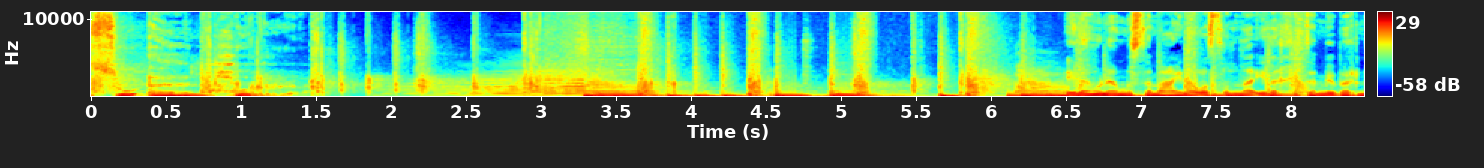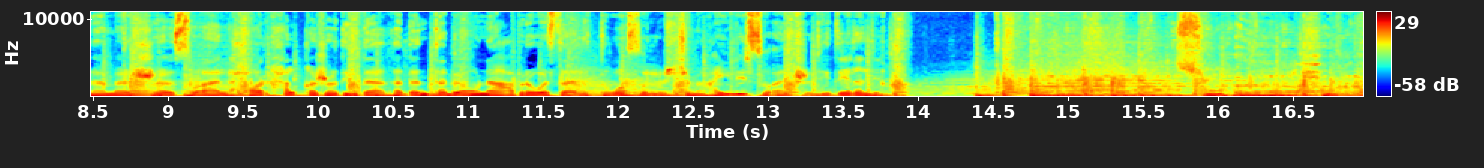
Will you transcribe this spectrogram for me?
سؤال حر. إلى هنا مستمعينا وصلنا إلى ختام برنامج سؤال حر. حلقة جديدة غدا. تابعونا عبر وسائل التواصل الاجتماعي لسؤال جديد. إلى اللقاء. سؤال حر.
